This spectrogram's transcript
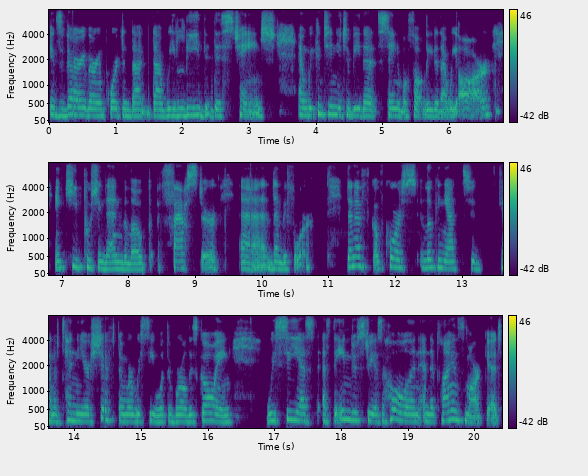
it's very very important that that we lead this change and we continue to be the sustainable thought leader that we are and keep pushing the envelope faster uh, than before. Then of, course looking at kind of 10 year shift and where we see what the world is going we see as, as the industry as a whole and, and the appliance market,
